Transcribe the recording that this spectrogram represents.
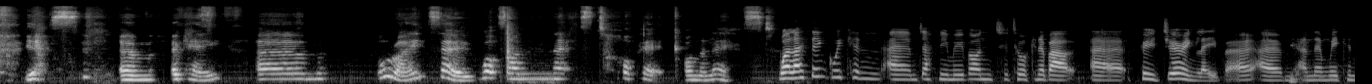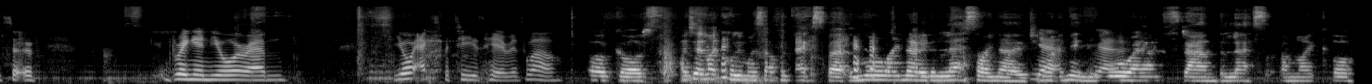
yes. Um, okay. Um, All right. So, what's our next topic on the list? Well, I think we can um, definitely move on to talking about uh, food during labour, um, yeah. and then we can sort of bring in your um, your expertise here as well. Oh God, I don't like calling myself an expert. The more I know, the less I know. Do you yeah, know what I mean? The yeah. more I understand, the less I'm like, oh,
